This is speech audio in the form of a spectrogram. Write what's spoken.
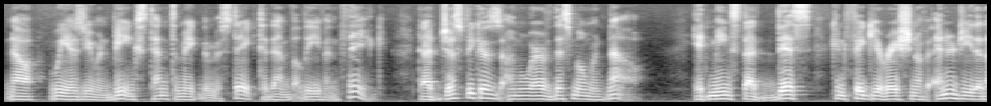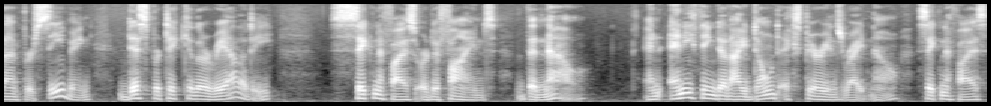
Now, we as human beings tend to make the mistake to then believe and think that just because I'm aware of this moment now, it means that this configuration of energy that I'm perceiving, this particular reality, signifies or defines the now, and anything that I don't experience right now signifies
